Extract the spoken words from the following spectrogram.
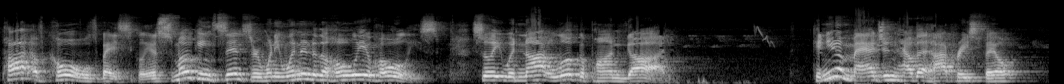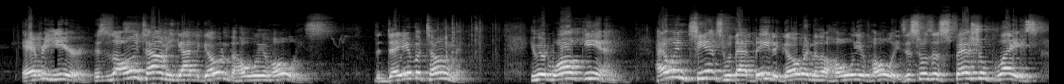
pot of coals, basically, a smoking censer when he went into the Holy of Holies, so he would not look upon God. Can you imagine how that high priest felt? Every year, this is the only time he got to go into the Holy of Holies, the Day of Atonement. He would walk in, how intense would that be to go into the Holy of Holies? This was a special place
